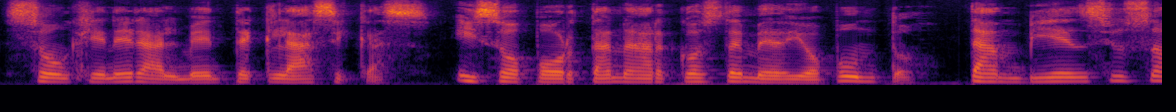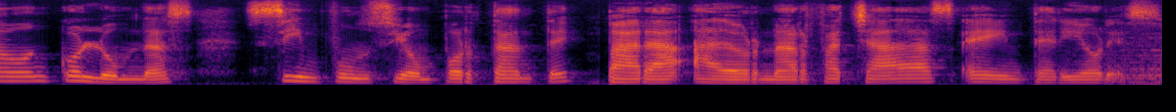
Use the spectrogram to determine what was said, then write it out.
son generalmente clásicas y soportan arcos de medio punto. También se usaban columnas sin función portante para adornar fachadas e interiores.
